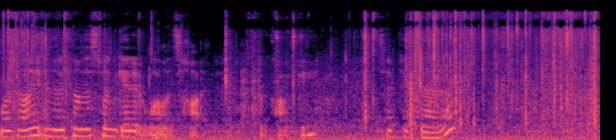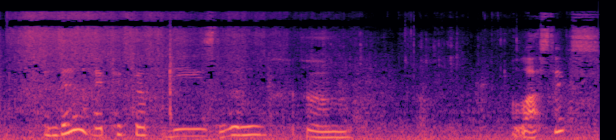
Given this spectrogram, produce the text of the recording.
more value. And then I found this one, get it while it's hot for coffee. So I picked that up. And then I picked up these little um, elastics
